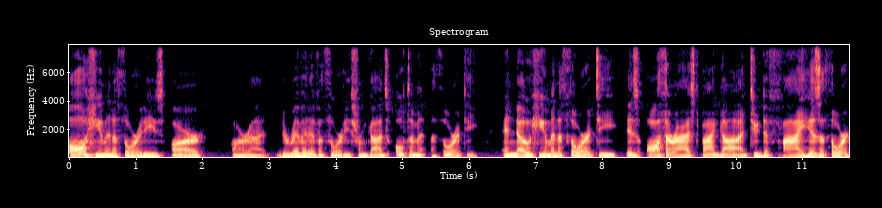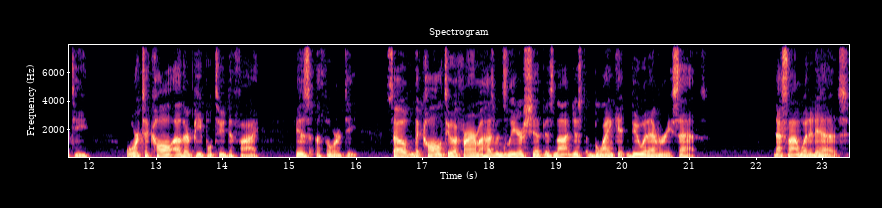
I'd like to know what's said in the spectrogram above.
all human authorities are are uh, derivative authorities from God's ultimate authority. And no human authority is authorized by God to defy his authority or to call other people to defy his authority. So the call to affirm a husband's leadership is not just blanket do whatever he says. That's not what it is.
